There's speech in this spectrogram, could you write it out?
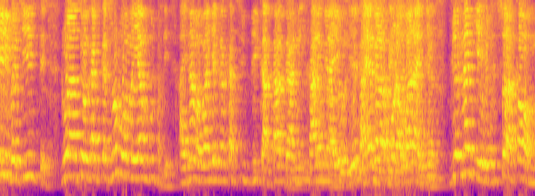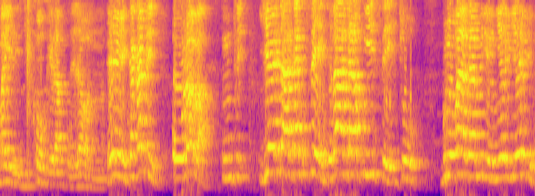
ii bakiyise lwansonga kati katolo bwama yagudde alina amabanja gaka tv kakagani kalemerayo ayagala kukola walagi byonna byebyo tesobola kawa mileage kogerako kakati olaba nti yeetaaga sente baagala kuyisa ekyo buli oba yagala miliyoni ebyebyo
